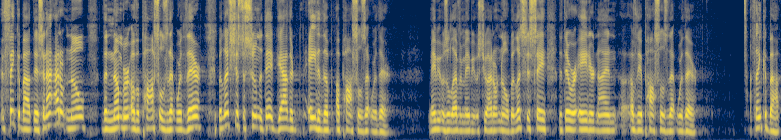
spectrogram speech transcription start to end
And think about this, and I, I don't know the number of apostles that were there, but let's just assume that they had gathered eight of the apostles that were there. Maybe it was 11, maybe it was two, I don't know. But let's just say that there were eight or nine uh, of the apostles that were there. Think about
